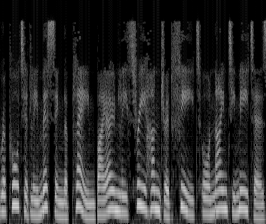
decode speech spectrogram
reportedly missing the plane by only 300 feet or 90 meters,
